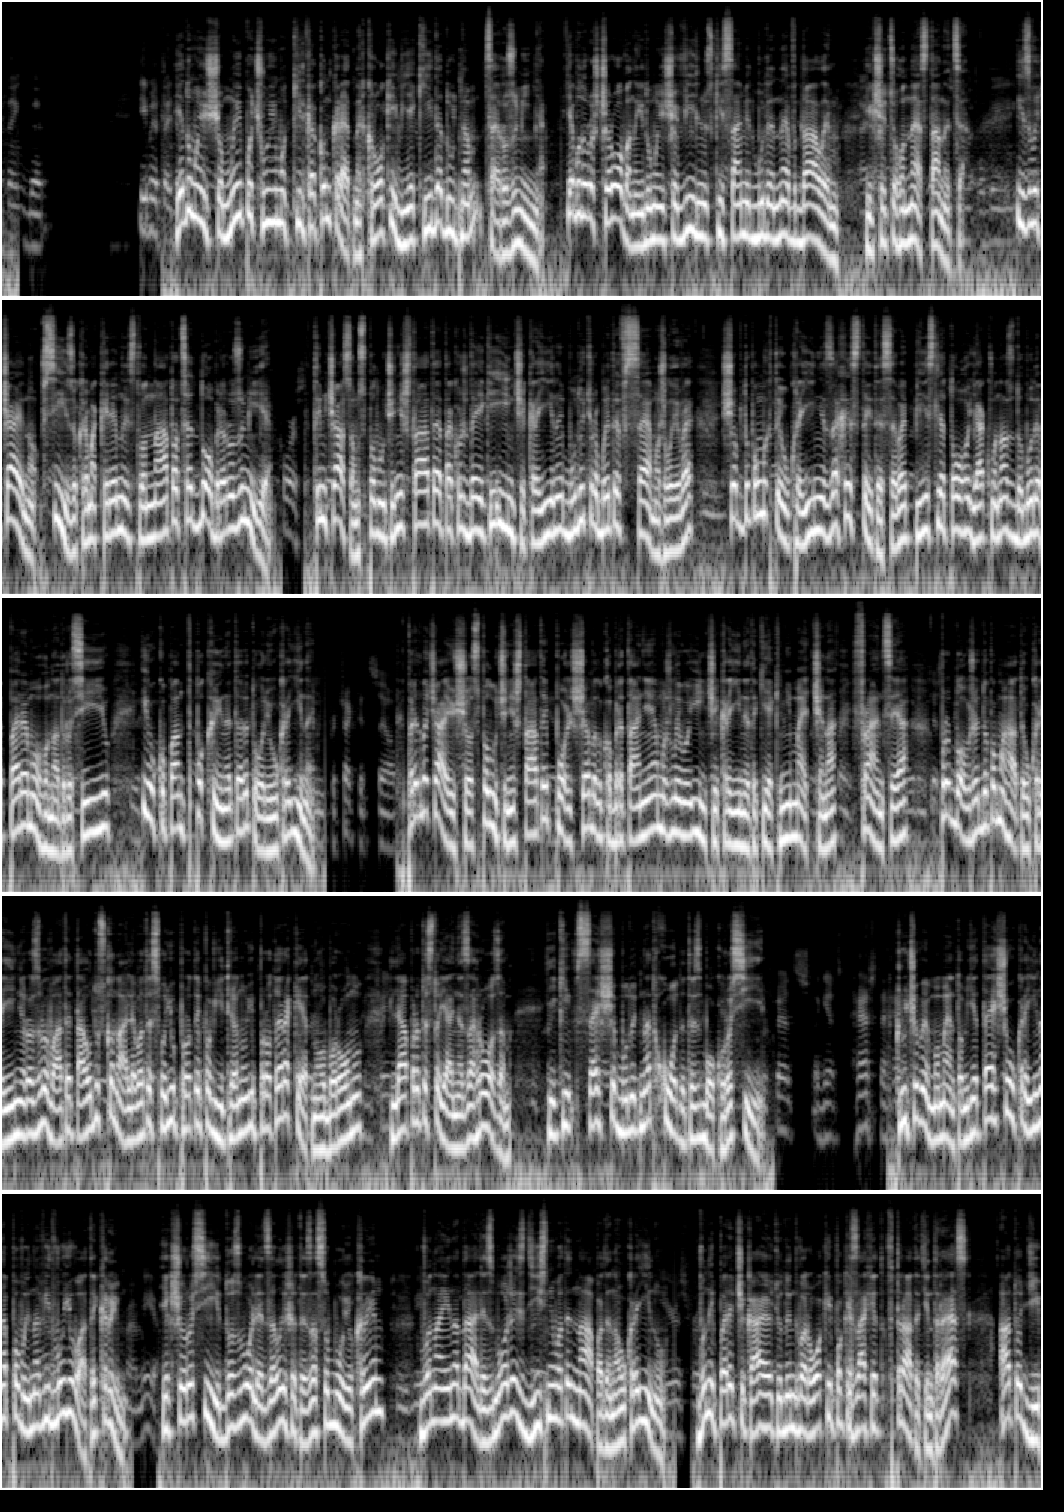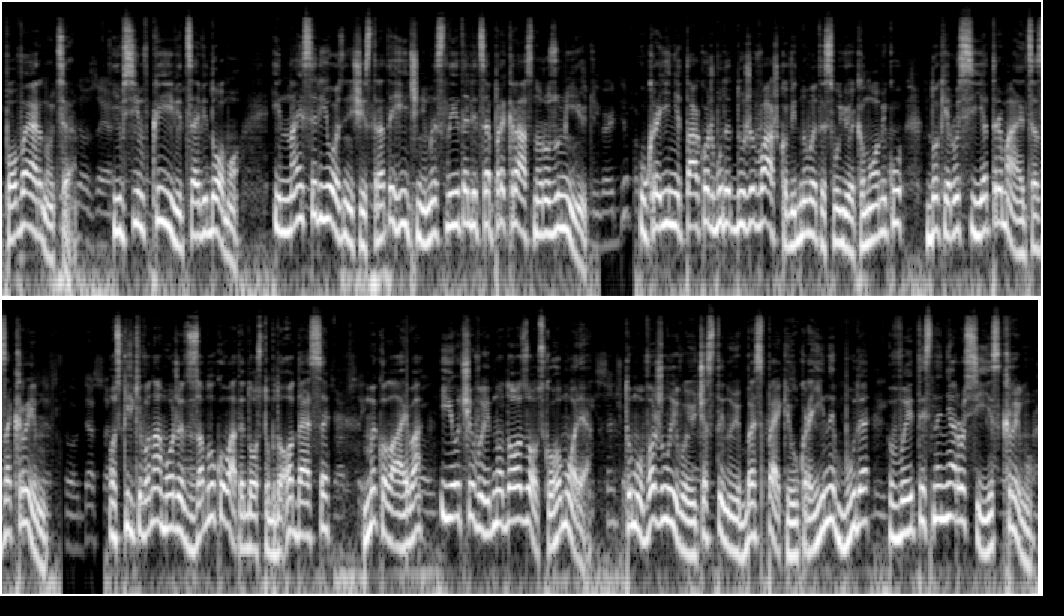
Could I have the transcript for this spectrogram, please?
Я думаю, що ми почуємо кілька конкретних кроків, які дадуть нам це розуміння. Я буду розчарований і думаю, що вільнюський саміт буде невдалим, якщо цього не станеться. І звичайно, всі, зокрема керівництво НАТО, це добре розуміє. Тим часом Сполучені Штати, а також деякі інші країни будуть робити все можливе, щоб допомогти Україні захистити себе після того, як вона здобуде перемогу над Росією і окупант покине територію України. Передбачаю, що Сполучені Штати, Польща, Великобританія, можливо, інші країни, такі як Німеччина, Франція, продовжать допомагати Україні розвивати та удосконалювати свою протиповітряну і протиракетну оборону для протистояння загрозам, які все ще будуть надходити з боку Росії. Ключовим моментом є те, що Україна повинна відвоювати Крим. Якщо Росії дозволять залишити за собою Крим, вона і надалі зможе здійснювати напади на Україну. Вони перечекають один-два роки, поки Захід втратить інтерес, а тоді повернуться. І всім в Києві це відомо. І найсерйозніші стратегічні мислителі це прекрасно розуміють. Україні також буде дуже важко відновити свою економіку, доки Росія тримається за Крим, оскільки вона може заблокувати доступ до Одеси, Миколаєва і, очевидно, до Азовського моря. Тому важливою частиною безпеки України буде витиснення Росії з Криму.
